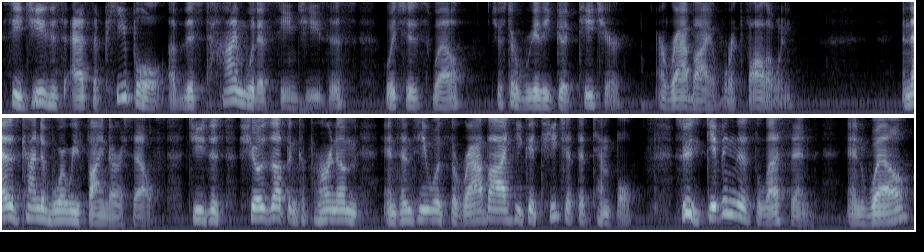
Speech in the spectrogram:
see Jesus as the people of this time would have seen Jesus, which is, well, just a really good teacher, a rabbi worth following. And that is kind of where we find ourselves. Jesus shows up in Capernaum, and since he was the rabbi, he could teach at the temple. So he's giving this lesson, and well,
